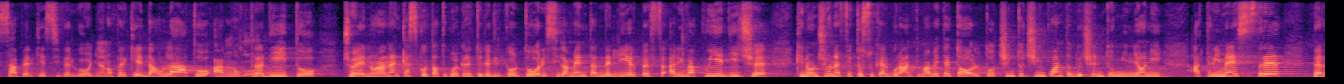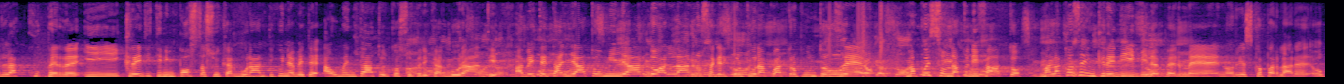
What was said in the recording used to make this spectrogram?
sa perché si vergognano? Perché da un lato hanno tradito, cioè non hanno neanche ascoltato quello che hanno detto gli agricoltori, si lamentano dell'IRPEF, arriva qui e dice che non c'è un effetto sui carburanti, ma avete tolto 150-200 milioni a trimestre per, la, per i crediti d'imposta sui carburanti, quindi avete aumentato il costo ma per i carburanti, avete tagliato un miliardo all'anno su agricoltura 4.0, ma questo è un dato di fatto. Ma la cosa incredibile per me, non riesco a parlare, ho,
